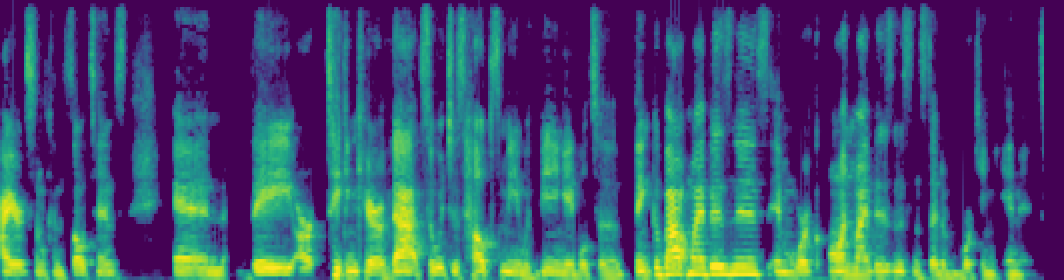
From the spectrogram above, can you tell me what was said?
hired some consultants and they are taking care of that. So it just helps me with being able to think about my business and work on my business instead of working in it.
